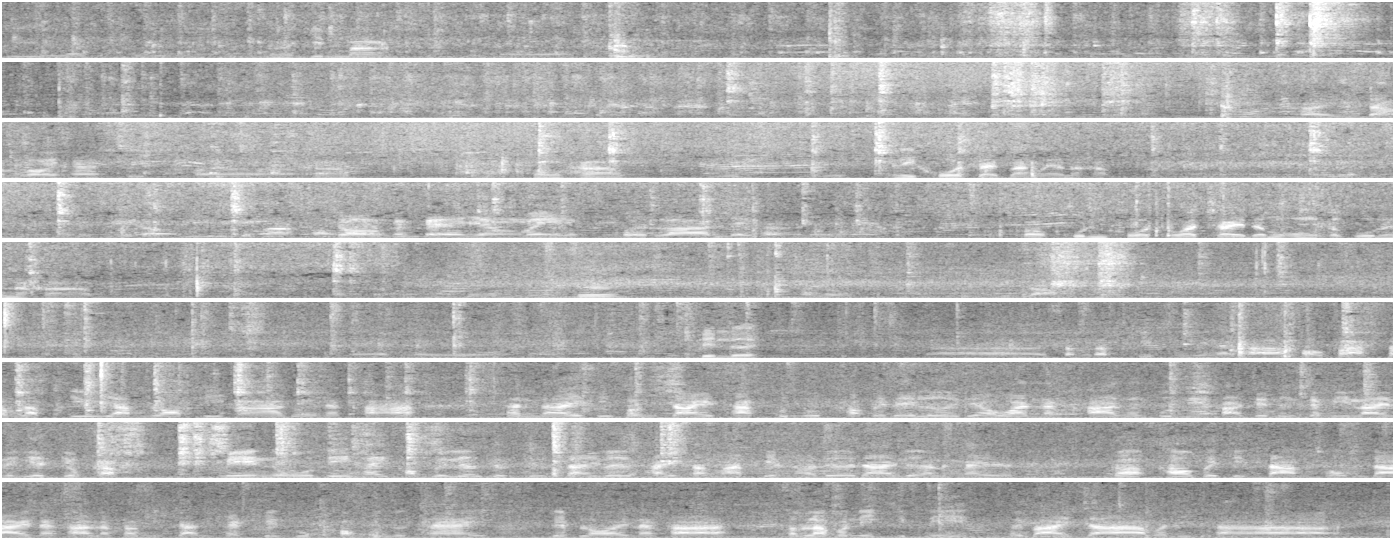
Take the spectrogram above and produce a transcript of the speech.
นี่น่ากินมาก ไข่ สามร้อยห้าสิบค่ะครับของครับ อันนี้โค้ดจ่ายตังค์แล้วนะครับ จองตั้งแต่ยังไม่เปิดร้านเลยค่ะอันนี้ขอบคุณโค้ดธวัชชัยดำรงองค์ตระกูลด้วยนะครับเออฮัลโหลที่สองแล้วเธอปิดเลยอ่าสำหรับคลิปนี้นะคะ ขอฝากสำหรับที่ยำรอบที่ 5 ด้วยนะคะ ท่านใดที่สนใจทักคุณนุชเข้าไปได้เลย เดี๋ยววันอังคารวันพุธนี้ค่ะเจ๊หนึ่งจะมีรายละเอียดเกี่ยวกับเมนูที่ให้เข้าไปเลือกจนตื่นใจเลยใครสามารถเปลี่ยนออเดอร์ได้หรืออะไรไงก็เข้าไปติดตามชมได้นะคะ แล้วก็มีการแท็กเฟซบุ๊กของคุณนุชให้เรียบร้อยนะคะสำหรับวันนี้คลิปนี้บ๊ายบายจ้าสวัสดีค่ะ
